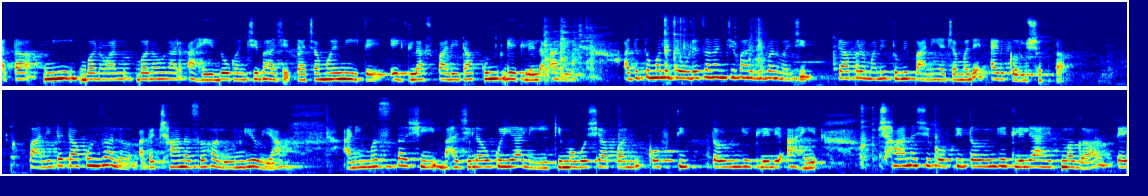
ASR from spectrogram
आता मी बनवा बनवणार आहे दोघांची भाजी. त्याच्यामुळे मी इथे एक ग्लास पाणी टाकून घेतलेलं आहे. आता तुम्हाला जेवढ्या जणांची भाजी बनवायची त्याप्रमाणे तुम्ही पाणी याच्यामध्ये ॲड करू शकता. पाणी तर टाकून झालं. आता छान असं हलवून घेऊया. आणि मस्त अशी भाजीला उकळी आली की मग अशी आपण कोफ्ती तळून घेतलेली आहे. छान अशी कोफ्ती तळून घेतलेली आहेत मग ते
